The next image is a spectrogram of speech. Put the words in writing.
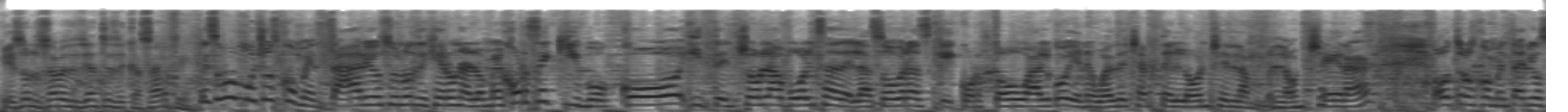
Eso lo sabes desde antes de casarte. Pues hubo muchos comentarios, unos dijeron a lo mejor se equivocó y te echó la bolsa de las obras que cortó o algo y en igual de echarte el lonche en la en lonchera. Otros comentarios,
